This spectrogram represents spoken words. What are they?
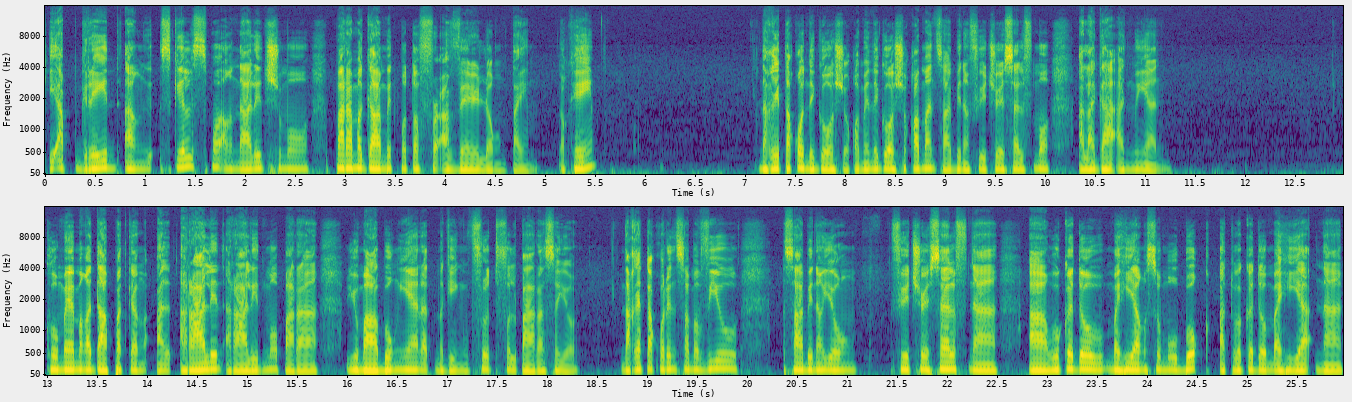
i-upgrade ang skills mo, ang knowledge mo para magamit mo to for a very long time. Okay? Nakita ko negosyo. Kung may negosyo ka man, sabi ng future self mo, alagaan mo yan. Kung may mga dapat kang al- aralin, aralin mo para yumabong yan at maging fruitful para sa'yo. Nakita ko rin sa view, sabi ng yung future self na ah, huwag ka daw mahiyang sumubok at huwag ka daw mahiya na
